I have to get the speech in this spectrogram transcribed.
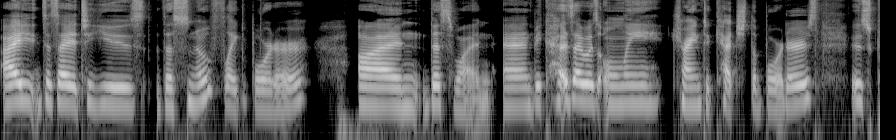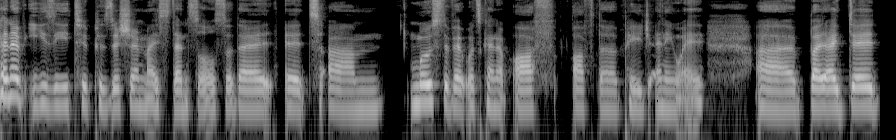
I decided to use the snowflake border on this one. And because I was only trying to catch the borders, it was kind of easy to position my stencil so that it, um, most of it was kind of off, off the page anyway. Uh, but I did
